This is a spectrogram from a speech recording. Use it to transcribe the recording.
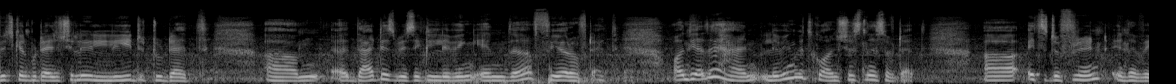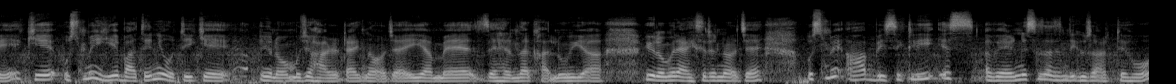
which can potentially lead to death um, uh, that is basically living in the fear of death. On the other hand, living with consciousness of death. It's different in a way کہ اس میں یہ باتیں نہیں ہوتی کہ یو نو مجھے ہارٹ اٹیک نہ ہو جائے یا میں زہر نہ کھا لوں یا یو نو میرا ایکسیڈنٹ نہ ہو جائے۔ اس میں آپ بیسکلی اس اویئرنیس کے ساتھ زندگی گزارتے ہو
